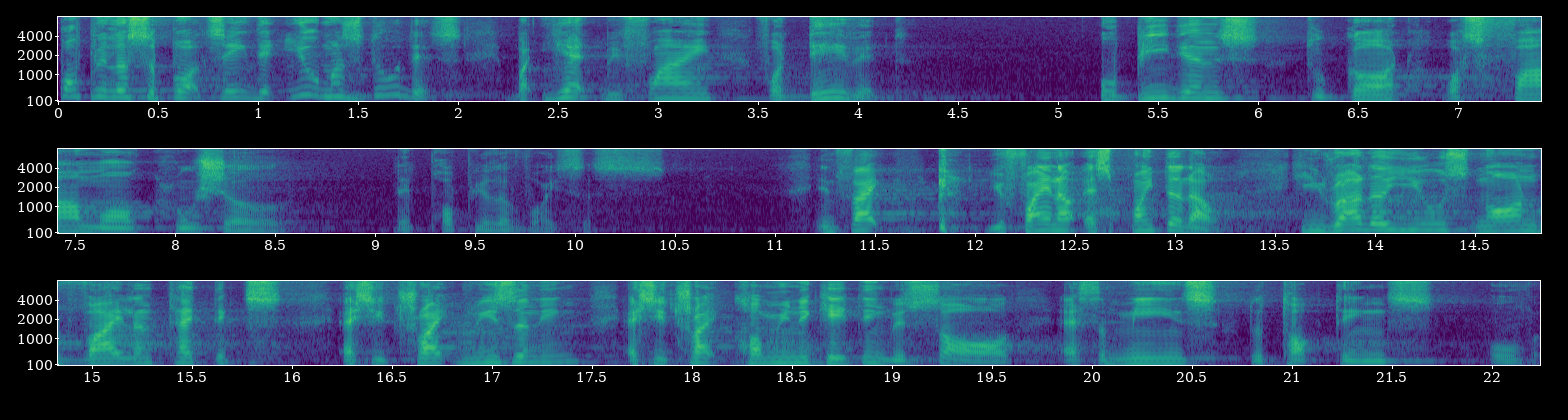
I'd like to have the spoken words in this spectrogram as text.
Popular support saying that you must do this. But yet we find for David, obedience to God was far more crucial than popular voices. In fact, you find out, as pointed out, he rather used non-violent tactics as he tried reasoning, as he tried communicating with Saul as a means to talk things over.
